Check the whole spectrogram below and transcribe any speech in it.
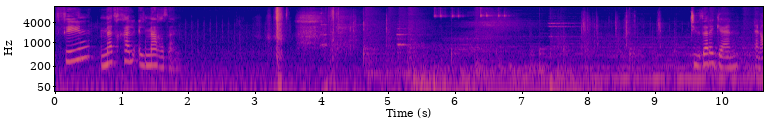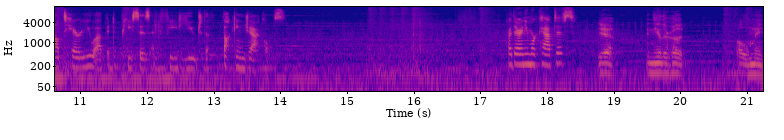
فين مدخل المخزن؟ Do that again, and I'll tear you up into pieces and feed you to the fucking jackals. Are there any more captives? Yeah, in the other hut. Follow me.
